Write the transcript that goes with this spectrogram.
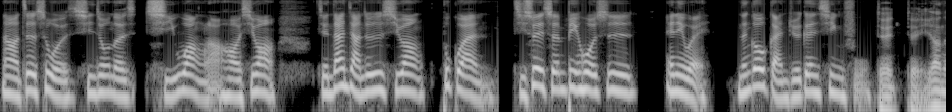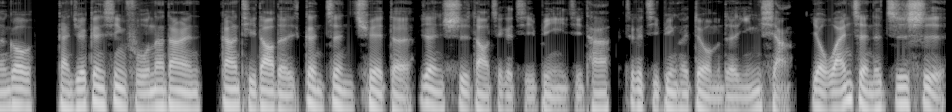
那这是我心中的期望了哈。希望简单讲就是希望，不管几岁生病，或者是 anyway，能够感觉更幸福。对对，要能够感觉更幸福，那当然。刚刚提到的，更正确的认识到这个疾病以及它这个疾病会对我们的影响，有完整的知识。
